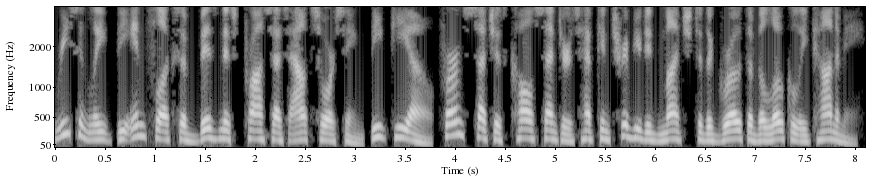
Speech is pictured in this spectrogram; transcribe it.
Recently, the influx of business process outsourcing BPO firms such as call centers have contributed much to the growth of the local economy.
